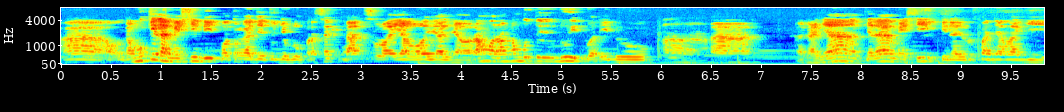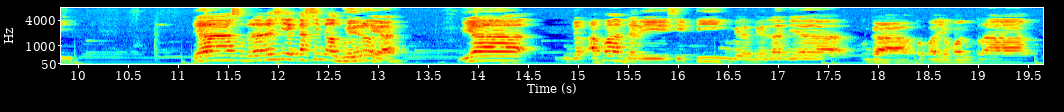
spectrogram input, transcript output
Ah, nggak mungkin lah Messi dipotong gaji 70% kan seloyal loyalnya orang orang kan butuh duit buat hidup Ah, Nah, makanya kira Messi tidak diperpanjang lagi. Ya sebenarnya sih yang kasihin Aguero ya. Dia udah apa dari City bela-bela dia nggak perpanjang kontrak.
